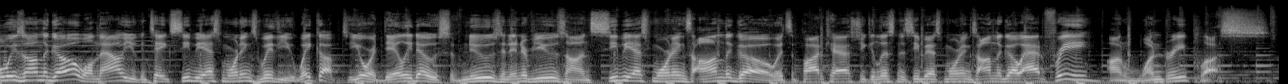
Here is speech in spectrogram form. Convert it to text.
Always on the go? Well, now you can take CBS Mornings with you. Wake up to your daily dose of news and interviews on CBS Mornings on the go. It's a podcast you can listen to CBS Mornings on the go ad free on Wondery Plus.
